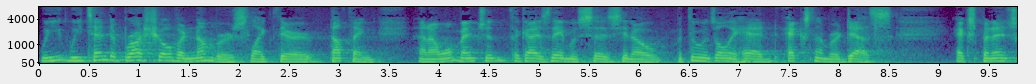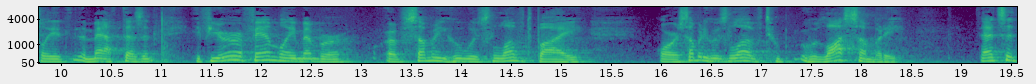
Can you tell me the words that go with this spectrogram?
We, we tend to brush over numbers like they're nothing. And I won't mention the guy's name who says, you know, Methuen's only had X number of deaths. Exponentially, the math doesn't. If you're a family member of somebody who was loved by, or somebody who's loved who, who lost somebody, that's a,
